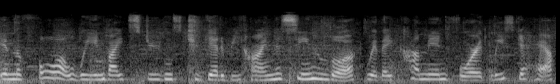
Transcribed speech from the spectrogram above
In the fall, we invite students to get a behind the scene look where they come in for at least a half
